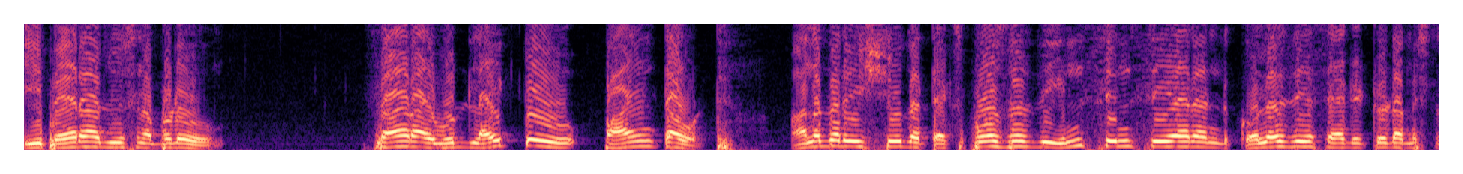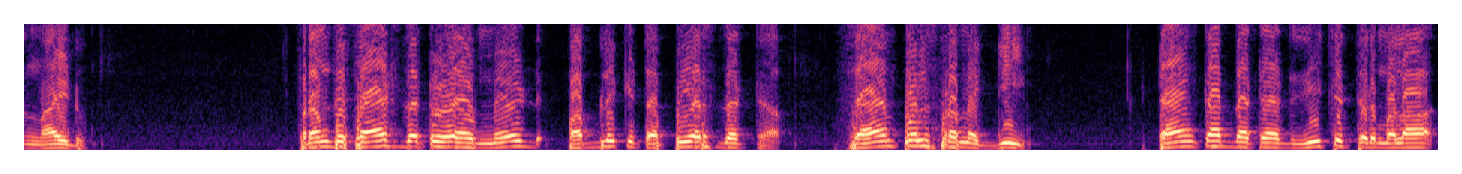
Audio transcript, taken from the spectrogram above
ఈ పేరా చూసినప్పుడు Sir, I would like to point out another issue that exposes the insincere and callous attitude of Mr. Naidu. From the facts that we have made public, it appears that uh, samples from a ghee tanker that had reached Tirumala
